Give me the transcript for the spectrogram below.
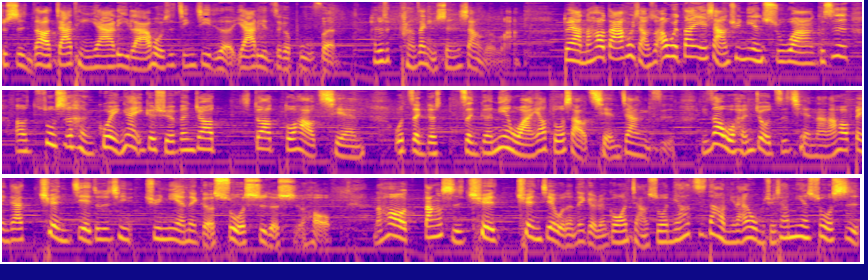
就是你知道家庭压力啦，或者是经济的压力的这个部分。他就是扛在你身上的嘛，对啊，然后大家会想说啊，我当然也想要去念书啊，可是呃，做事很贵，你看一个学分就要都要多少钱？我整个整个念完要多少钱？这样子，你知道我很久之前呢，然后被人家劝诫，就是去去念那个硕士的时候。然后当时劝劝诫我的那个人跟我讲说：“你要知道，你来我们学校念硕士，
